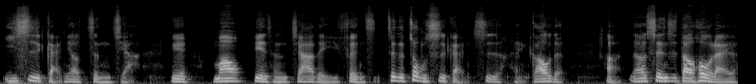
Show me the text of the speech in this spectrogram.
仪式感要增加，因为猫变成家的一份子，这个重视感是很高的。啊，然后甚至到后来了，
